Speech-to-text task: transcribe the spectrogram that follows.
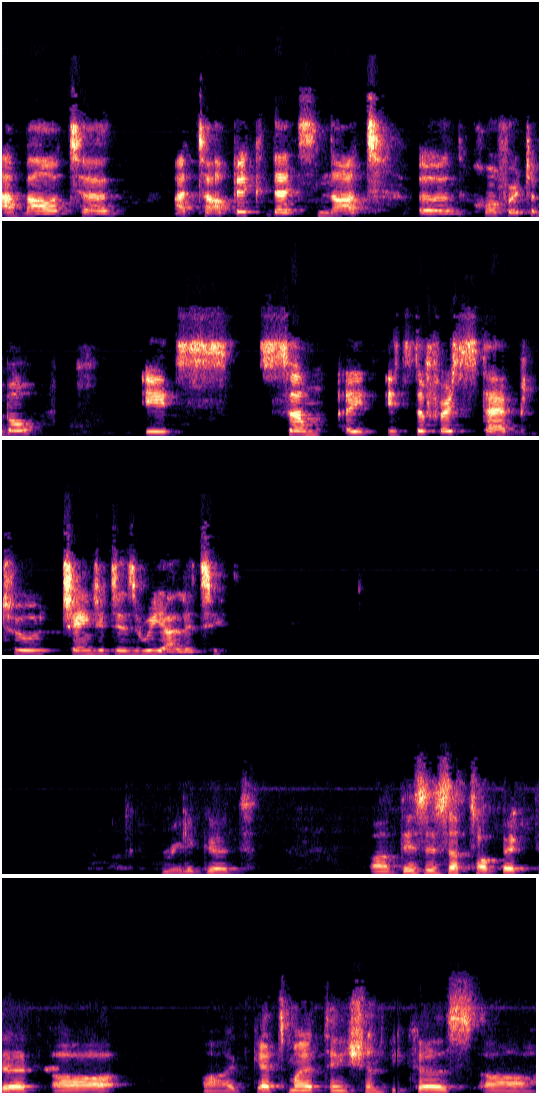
about uh, a topic that's not uh, comfortable. It's some it's the first step to change this reality. Really good. Uh, this is a topic that uh, uh, gets my attention because uh,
